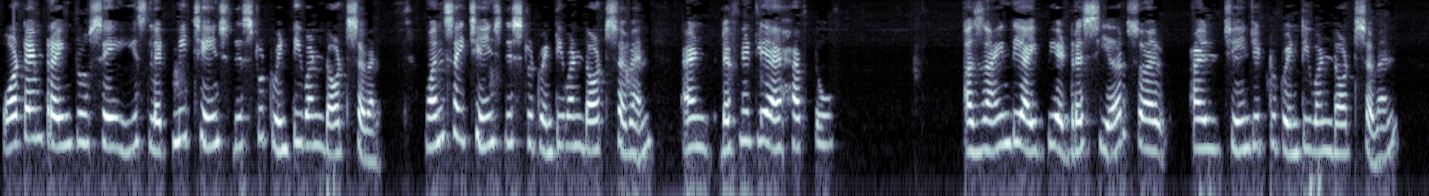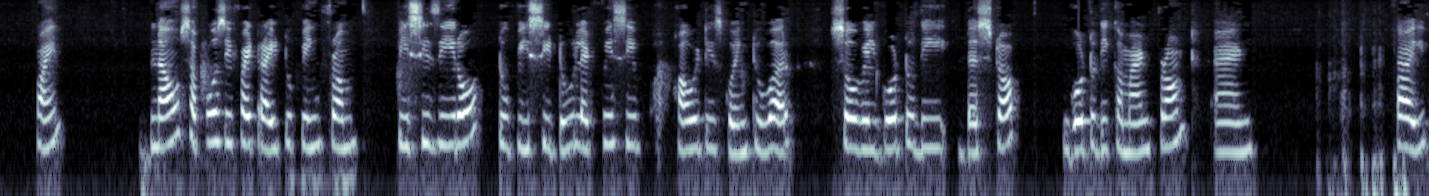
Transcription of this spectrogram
what I'm trying to say is let me change this to 21.7 once I change this to 21.7 and definitely I have to assign the IP address here so I, I'll change it to 21.7 fine. Now suppose if I try to ping from PC0 to PC2 let me see how it is going to work. So we'll go to the desktop go to the command prompt and type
